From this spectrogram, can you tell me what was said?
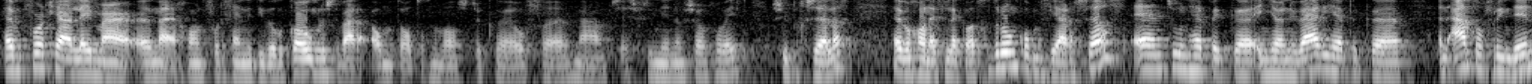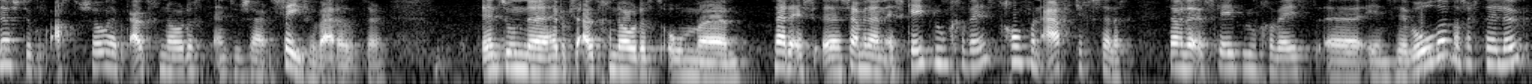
heb ik vorig jaar alleen maar, uh, nou ja, gewoon voor degene die wilde komen. Dus er waren al met al toch nog wel een stuk uh, of, uh, nou, zes vriendinnen of zo geweest. Super gezellig. Hebben gewoon even lekker wat gedronken op mijn verjaardag zelf. En toen heb ik, in januari heb ik een aantal vriendinnen, een stuk of acht of zo, heb ik uitgenodigd. En toen zijn, zeven waren het er. En toen heb ik ze uitgenodigd om, naar de, zijn we naar een escape room geweest. Gewoon voor een avondje gezellig. Zijn we naar de escape room geweest in Zeewolde, was echt heel leuk.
